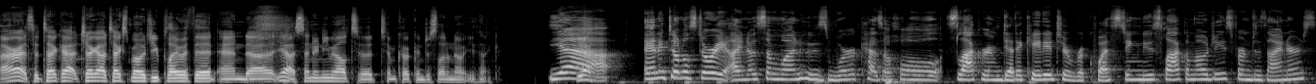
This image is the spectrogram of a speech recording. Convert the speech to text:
right, so check out check out Textmoji, play with it, and uh, yeah, send an email to Tim Cook and just let him know what you think. Yeah. Yeah. Anecdotal story. I know someone whose work has a whole Slack room dedicated to requesting new Slack emojis from designers.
